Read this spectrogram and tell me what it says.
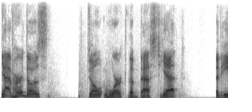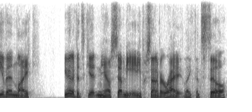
yeah, I've heard those don't work the best yet. That even like, even if it's getting you know 70, 80 percent of it right, like that's still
